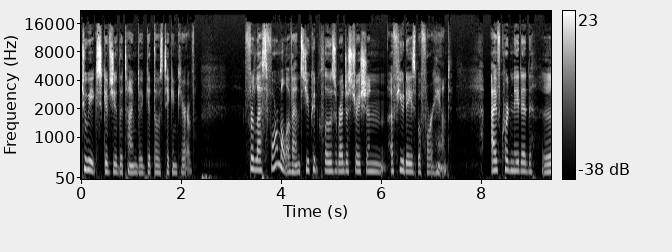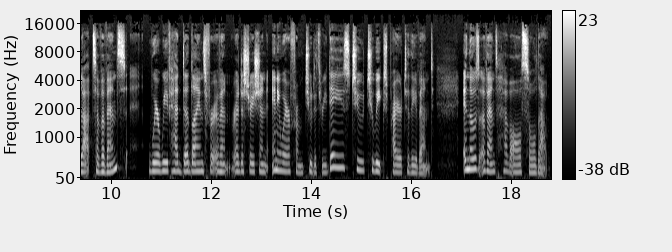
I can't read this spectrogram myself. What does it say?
two weeks gives you the time to get those taken care of. For less formal events, you could close registration a few days beforehand. I've coordinated lots of events where we've had deadlines for event registration anywhere from two to three days to two weeks prior to the event. and those events have all sold out.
